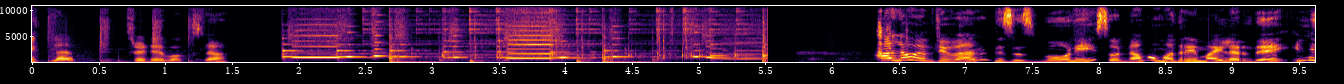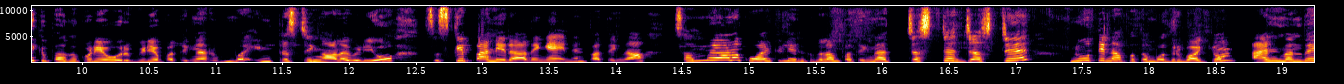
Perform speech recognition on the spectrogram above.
நெக்ல த்ரெட் ஒர்க்ஸ்ல everyone this is Moni so நம்ம மதுரை மாயில இருந்து இன்னைக்கு பார்க்கக்கூடிய ஒரு வீடியோ பார்த்தீங்கன்னா ரொம்ப இன்ட்ரெஸ்டிங்கான வீடியோ ஸோ ஸ்கிப் பண்ணிடாதீங்க. என்னன்னு பார்த்தீங்கன்னா செம்மையான குவாலிட்டியில் இருக்கிறதெல்லாம் பார்த்தீங்கன்னா ஜஸ்ட் ஜஸ்ட் நூத்தி நாற்பத்தொன்பது ரூபாய்க்கும் அண்ட் வந்து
